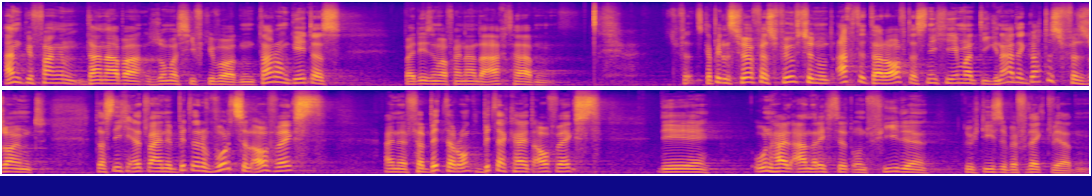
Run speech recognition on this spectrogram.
angefangen, dann aber so massiv geworden. Darum geht es bei diesem Aufeinander Acht haben. Kapitel 12, Vers 15 und achtet darauf, dass nicht jemand die Gnade Gottes versäumt, dass nicht etwa eine bittere Wurzel aufwächst, eine Verbitterung, Bitterkeit aufwächst, die Unheil anrichtet und viele durch diese befleckt werden.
